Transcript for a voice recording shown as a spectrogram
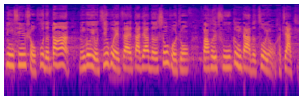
用心守护的档案能够有机会在大家的生活中发挥出更大的作用和价值。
